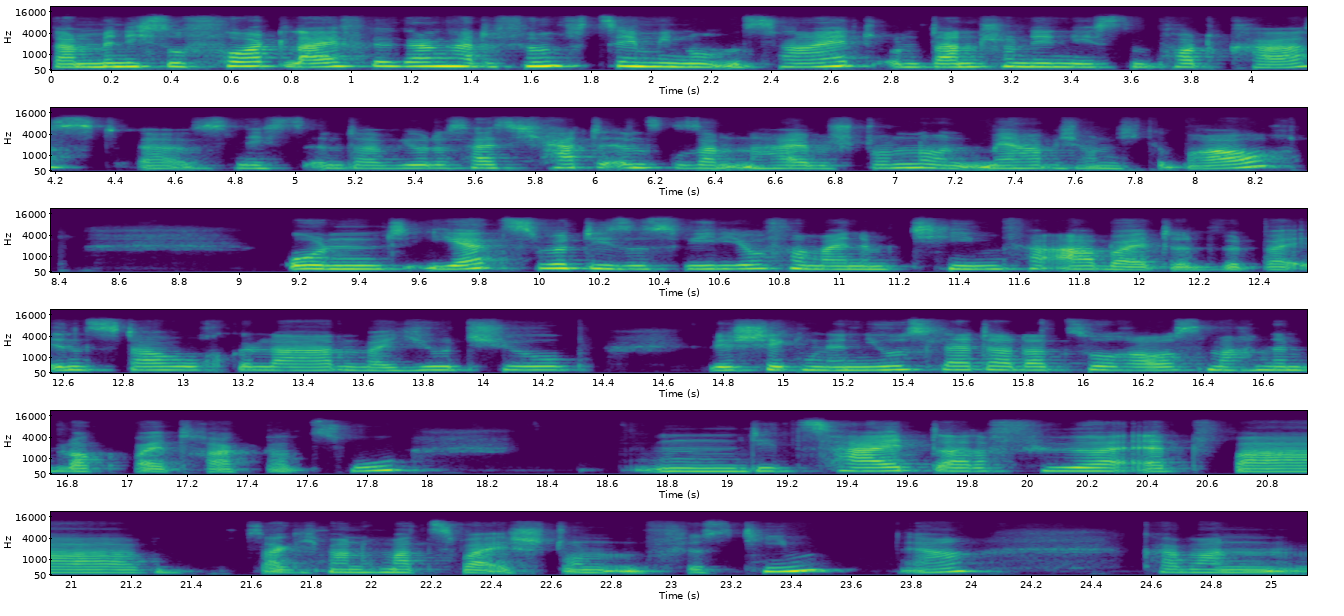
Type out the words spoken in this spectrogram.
Dann bin ich sofort live gegangen, hatte 15 Minuten Zeit und dann schon den nächsten Podcast, äh, das nächste Interview. Das heißt, ich hatte insgesamt eine halbe Stunde und mehr habe ich auch nicht gebraucht. Und jetzt wird dieses Video von meinem Team verarbeitet, wird bei Insta hochgeladen, bei YouTube. Wir schicken einen Newsletter dazu raus, machen einen Blogbeitrag dazu. Hm, die Zeit dafür etwa, sage ich mal, nochmal zwei Stunden fürs Team. Ja, kann man,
